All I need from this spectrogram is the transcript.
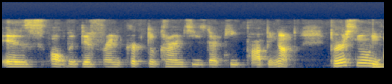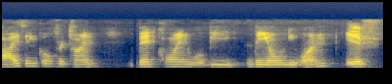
is all the different cryptocurrencies that keep popping up. Personally, I think over time, Bitcoin will be the only one if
